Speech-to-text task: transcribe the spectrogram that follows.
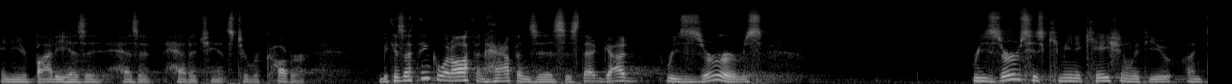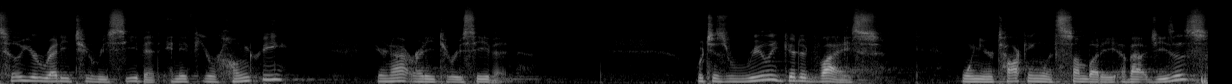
and your body has, a, has had a chance to recover. Because I think what often happens is, is that God reserves reserves his communication with you until you're ready to receive it. And if you're hungry, you're not ready to receive it. Which is really good advice when you're talking with somebody about Jesus,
